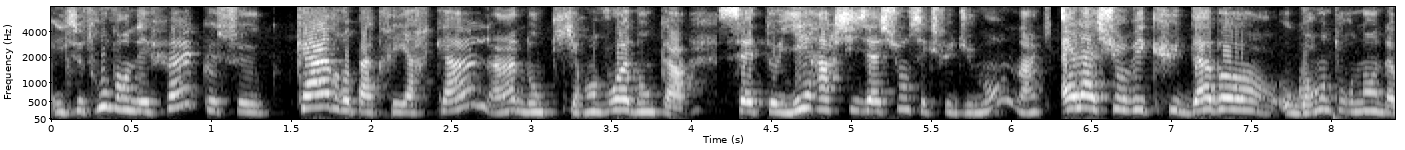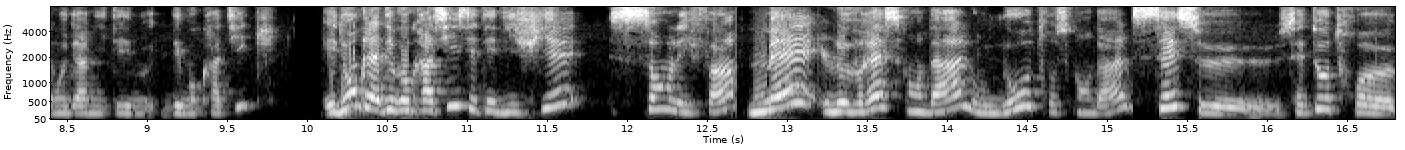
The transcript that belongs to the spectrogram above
il se trouve en effet que ce cadre patriarcal, hein, donc qui renvoie donc à cette hiérarchisation sexuelle du monde, hein, elle a survécu d'abord au grand tournant de la modernité démocratique, et donc la démocratie s'est édifiée sans les femmes. Mais le vrai scandale ou l'autre scandale, c'est ce, cet autre euh,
